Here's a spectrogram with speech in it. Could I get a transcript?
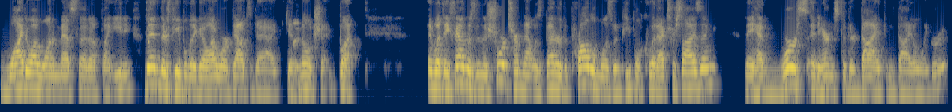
Why do i want to mess that up by eating? Then there's people that go i worked out today i get a milkshake. But and what they found was in the short term that was better. The problem was when people quit exercising they had worse adherence to their diet than the diet only group.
